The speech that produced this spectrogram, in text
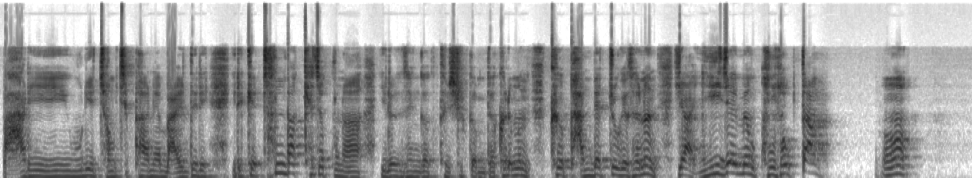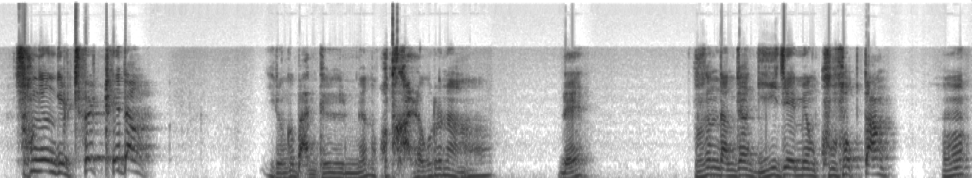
말이 우리 정치판의 말들이 이렇게 천박해졌구나 이런 생각 드실 겁니다. 그러면 그 반대쪽에서는 야 이재명 구속당 어 송영길 철퇴당. 이런 거 만들면 어떡하려고 그러나? 네? 우선 당장 이재명 구속당. 어?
